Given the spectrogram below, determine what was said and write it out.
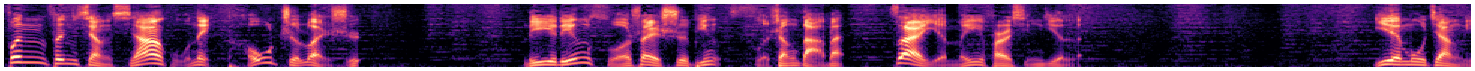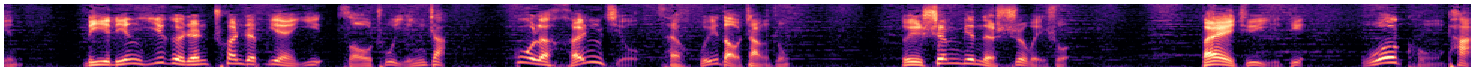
纷纷向峡谷内投掷乱石。李陵所率士兵死伤大半，再也没法行进了。夜幕降临，李陵一个人穿着便衣走出营帐，过了很久才回到帐中，对身边的侍卫说：“败局已定，我恐怕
